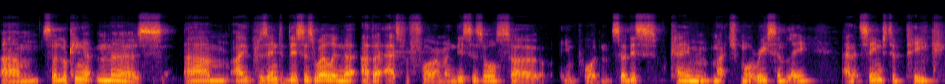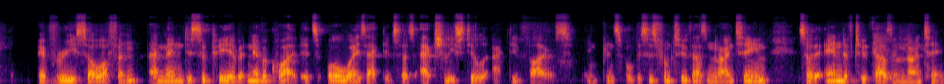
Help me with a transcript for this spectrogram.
Um, so looking at MERS, um, I presented this as well in the other ASFA forum, and this is also important. So this came much more recently, and it seems to peak every so often and then disappear, but never quite. It's always active. So it's actually still active virus in principle. This is from 2019, so the end of 2019.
